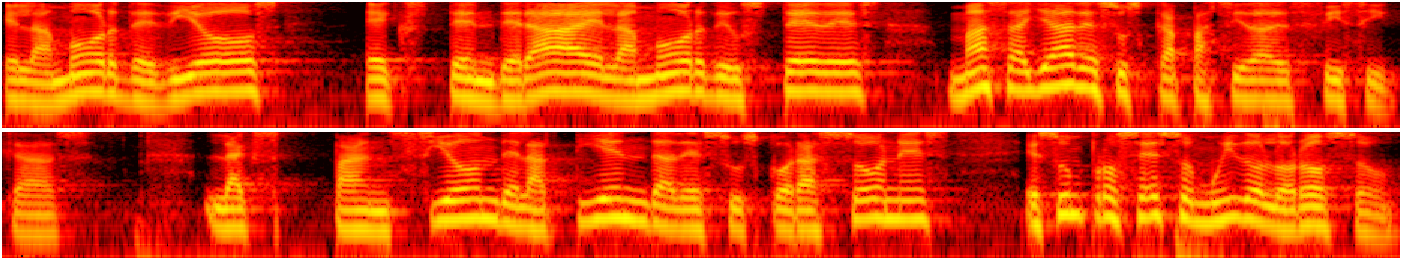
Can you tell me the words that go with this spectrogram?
el amor de Dios extenderá el amor de ustedes más allá de sus capacidades físicas. La expansión de la tienda de sus corazones es un proceso muy doloroso.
